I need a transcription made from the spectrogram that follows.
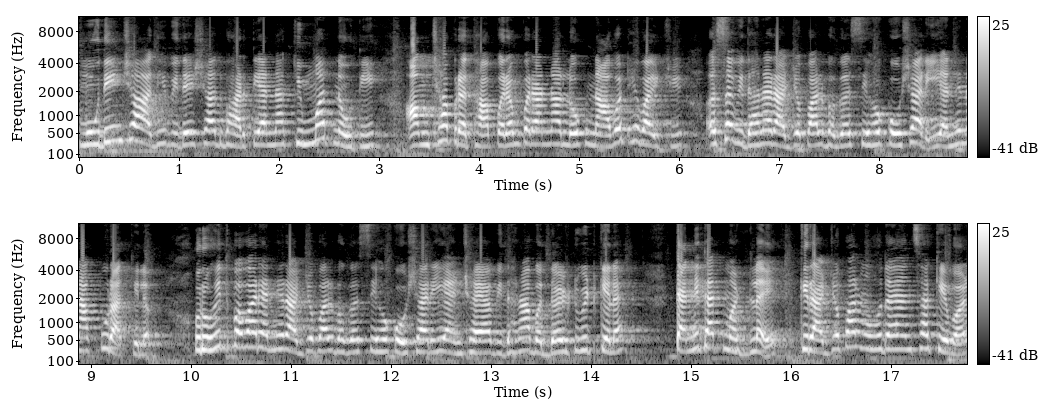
मोदींच्या आधी विदेशात भारतीयांना किंमत नव्हती. आमच्या प्रथा परंपरांना लोक नावं ठेवायची असं विधान राज्यपाल भगतसिंह कोश्यारी यांनी नागपुरात केलं. रोहित पवार यांनी राज्यपाल भगतसिंह कोश्यारी यांच्या या विधानाबद्दल ट्विट केलंय. त्यांनी त्यात म्हटलंय की राज्यपाल महोदयांचा केवळ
